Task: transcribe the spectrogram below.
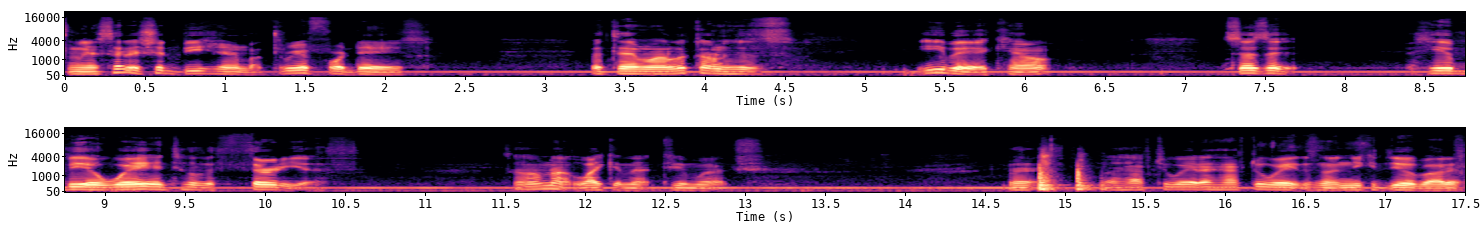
and I said it should be here in about three or four days. But then when I looked on his eBay account, it says that he'll be away until the 30th. So I'm not liking that too much. But I have to wait, I have to wait. There's nothing you can do about it.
